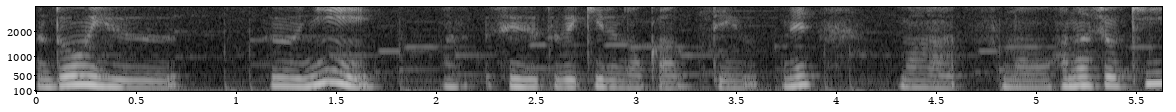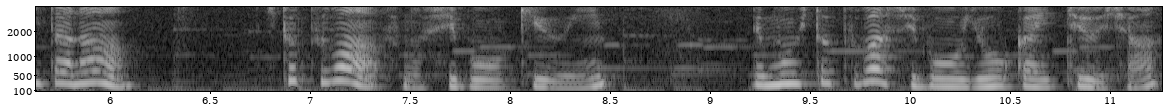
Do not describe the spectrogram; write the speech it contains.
どういう風に施術できるのかっていうね。まあそのお話を聞いたら一つはその脂肪吸引。でもう一つは脂肪溶解注射。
